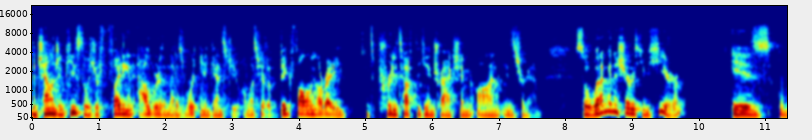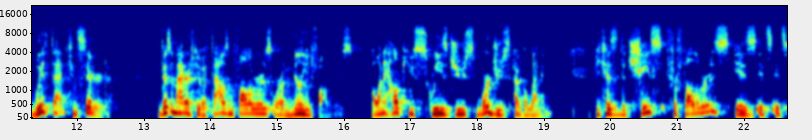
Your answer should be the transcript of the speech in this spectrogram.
The challenging piece, though, is you're fighting an algorithm that is working against you. Unless you have a big following already, it's pretty tough to gain traction on Instagram. So, what I'm going to share with you here is with that considered, it doesn't matter if you have a thousand followers or a million followers. I want to help you squeeze juice, more juice out of the lemon, because the chase for followers is it's it's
